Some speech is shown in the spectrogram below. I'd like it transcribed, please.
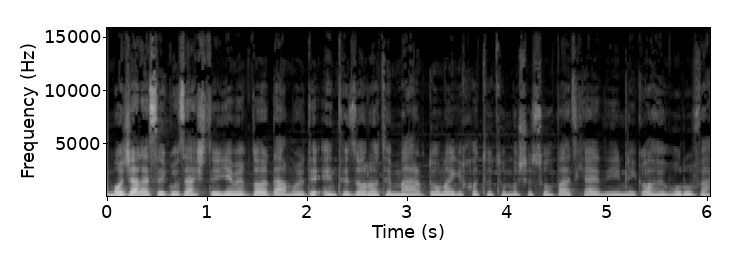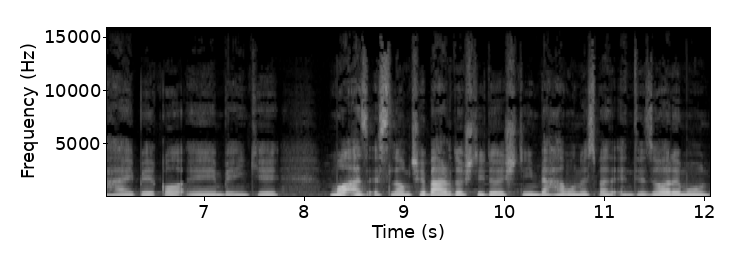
ما جلسه گذشته یه مقدار در مورد انتظارات مردم اگه خاطرتون باشه صحبت کردیم. نگاه حروف حی به قائم به اینکه ما از اسلام چه برداشتی داشتیم. به همون نسبت انتظارمون.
